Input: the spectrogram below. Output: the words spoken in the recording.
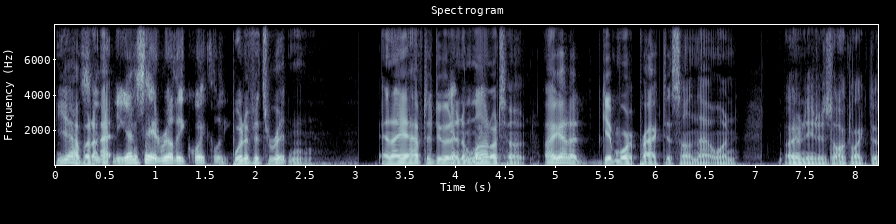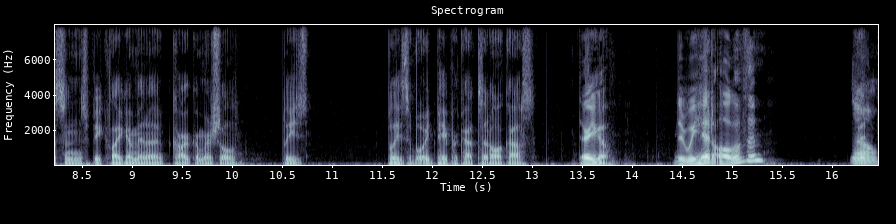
yeah, but I, you got to say it really quickly. what if it's written? And I have to do it Yeah, in a monotone. I got to get more practice on that one. I don't need to talk like this and speak like I'm in a car commercial. Please, please avoid paper cuts at all costs. There you go. Did we hit all of them? No,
